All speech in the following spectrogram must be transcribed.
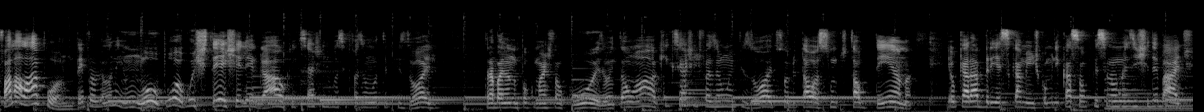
Fala lá, pô, não tem problema nenhum. Ou, pô, gostei, achei legal. O que, você acha de você fazer um outro episódio trabalhando um pouco mais tal coisa? Ou então, ó, o que, que você acha de fazer um episódio sobre tal assunto, tal tema? eu quero abrir esse caminho de comunicação, porque senão não existe debate.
